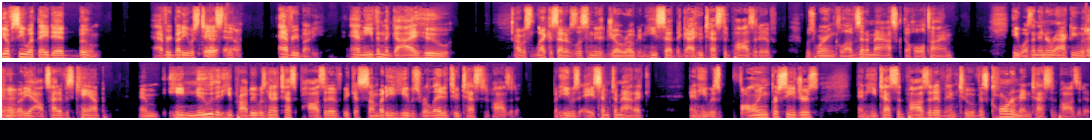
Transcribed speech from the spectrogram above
UFC what they did, boom. Everybody was Yeah. tested. Everybody. And even the guy who I was like I said, I was listening to Joe Rogan. He said the guy who tested positive was wearing gloves and a mask the whole time. He wasn't interacting with Mhm. anybody outside of his camp. And he knew that he probably was going to test positive because somebody he was related to tested positive. But he was asymptomatic and he was following procedures and he tested positive and two of his cornermen tested positive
